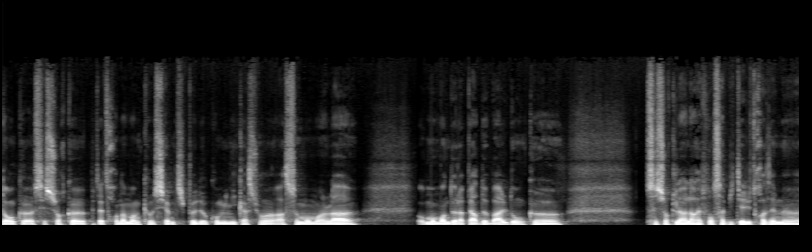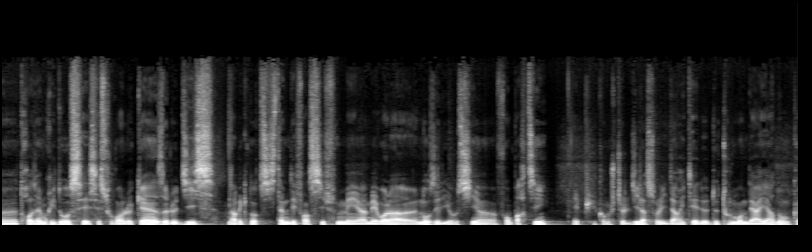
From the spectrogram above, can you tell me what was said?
donc euh, c'est sûr que peut-être on a manqué aussi un petit peu de communication à ce moment-là, euh, au moment de la perte de balle. Donc euh, c'est sûr que la, responsabilité du troisième, troisième rideau, c'est souvent le 15, le 10, avec notre système défensif. Mais, mais voilà, nos ailiers aussi hein, font partie. Et puis, comme je te le dis, la solidarité de, de tout le monde derrière. Donc,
